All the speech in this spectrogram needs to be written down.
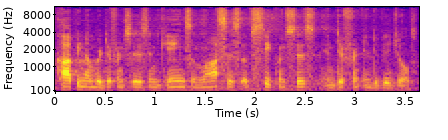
copy number differences and gains and losses of sequences in different individuals.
